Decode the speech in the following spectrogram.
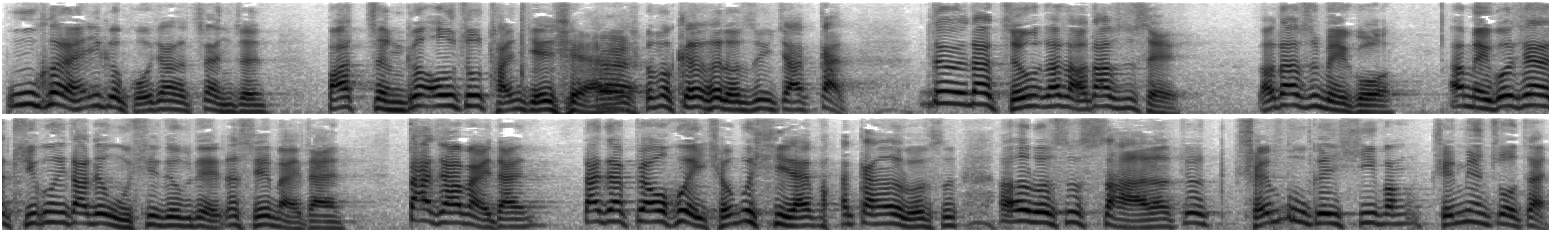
乌克兰一个国家的战争，把整个欧洲团结起来了，什么跟俄罗斯一家干，对不对？那整那老大是谁？老大是美国。啊，美国现在提供一大堆武器，对不对？那谁买单？大家买单，大家标会全部起来把他干俄罗斯。啊，俄罗斯傻了，就全部跟西方全面作战。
